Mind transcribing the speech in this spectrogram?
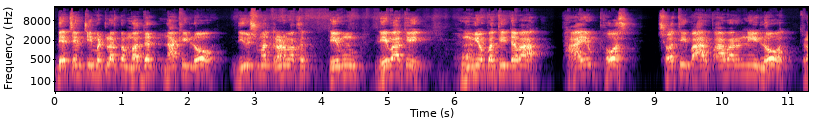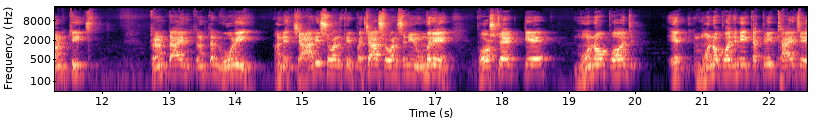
બે ચમચી મતલબ મધ નાખી લો. દિવસમાં ત્રણ વખત તેવું લેવાથી હોમિયોપેથી દવા ફાઇવ ફોસ છ થી બાર પાવરની લો ત્રણથી ત્રણ ટાઈમ ત્રણ ત્રણ ગોળી અને ચાલીસ વર્ષથી પચાસ વર્ષની ઉંમરે પોસ્ટેટ કે મોનોપોજ એક મોનોપોજની તકલીફ થાય છે.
